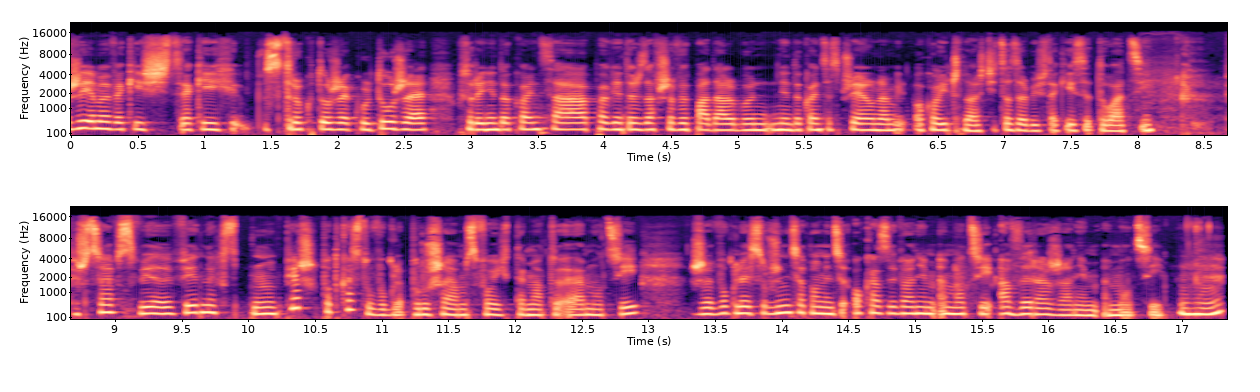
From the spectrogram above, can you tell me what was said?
żyjemy w jakiejś, jakiejś strukturze, kulturze, której nie do końca pewnie też zawsze wypada, albo nie do końca sprzyjają nam okoliczności. Co zrobić w takiej sytuacji? Wiesz co, ja w, w jednych z pierwszych podcastów w ogóle poruszałam swoich temat emocji, że w ogóle jest różnica pomiędzy okazywaniem emocji, a wyrażaniem emocji. Mhm.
